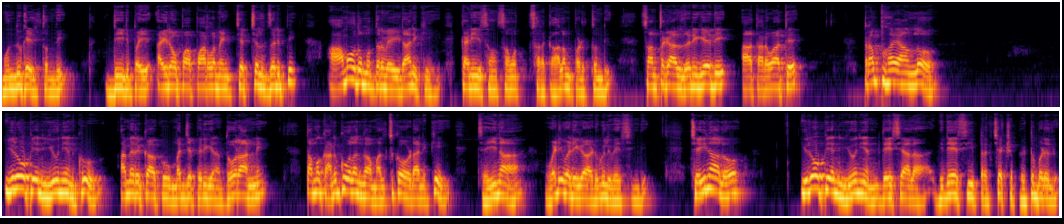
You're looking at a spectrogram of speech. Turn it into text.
ముందుకెళ్తుంది. దీనిపై ఐరోపా పార్లమెంట్ చర్చలు జరిపి ఆమోద ముద్ర వేయడానికి కనీసం సంవత్సర కాలం పడుతుంది. సంతకాలు జరిగేది ఆ తర్వాతే. ట్రంప్ హయాంలో యూరోపియన్ యూనియన్కు అమెరికాకు మధ్య పెరిగిన దూరాన్ని తమకు అనుకూలంగా మలుచుకోవడానికి చైనా వడివడిగా అడుగులు వేసింది. చైనాలో యూరోపియన్ యూనియన్ దేశాల విదేశీ ప్రత్యక్ష పెట్టుబడులు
